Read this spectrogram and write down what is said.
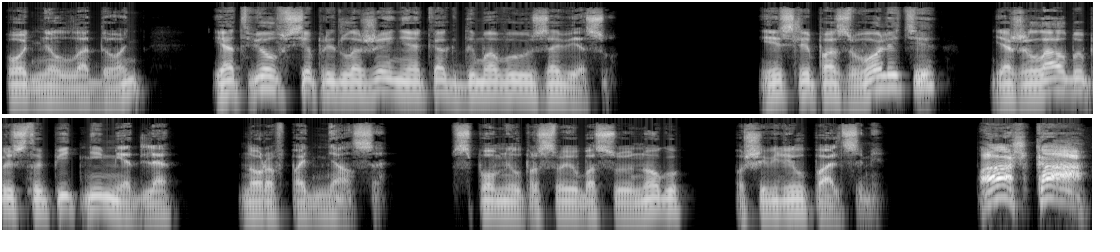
Поднял ладонь и отвел все предложения как дымовую завесу. «Если позволите, я желал бы приступить немедля». Норов поднялся, вспомнил про свою босую ногу, пошевелил пальцами. «Пашка!»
